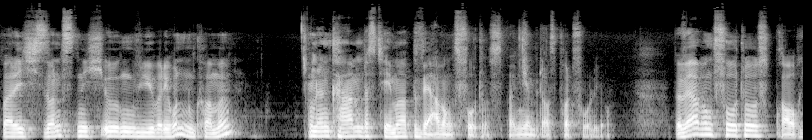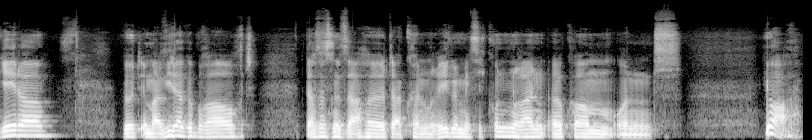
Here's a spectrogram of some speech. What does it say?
weil ich sonst nicht irgendwie über die Runden komme. Und dann kam das Thema Bewerbungsfotos bei mir mit aufs Portfolio. Bewerbungsfotos braucht jeder, wird immer wieder gebraucht. Das ist eine Sache, da können regelmäßig Kunden rankommen und ja,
